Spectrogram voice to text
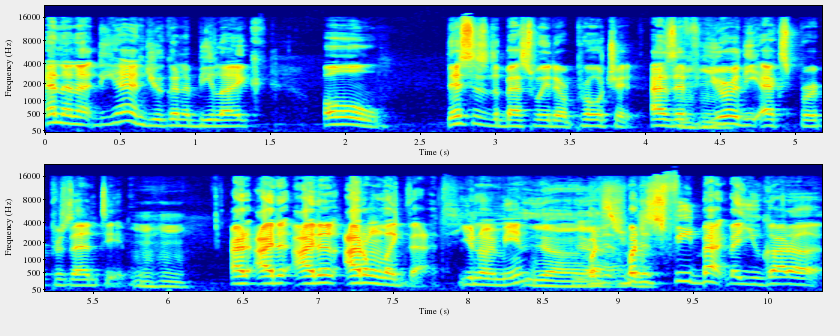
And then at the end, you're gonna be like, "Oh, this is the best way to approach it," as if you're the expert presenting. Mm-hmm. I, I, I, don't, I don't like that. You know what I mean? Yeah, Yeah. But it's, but it's feedback that you gotta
